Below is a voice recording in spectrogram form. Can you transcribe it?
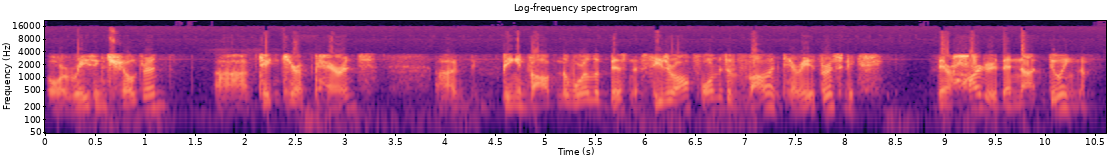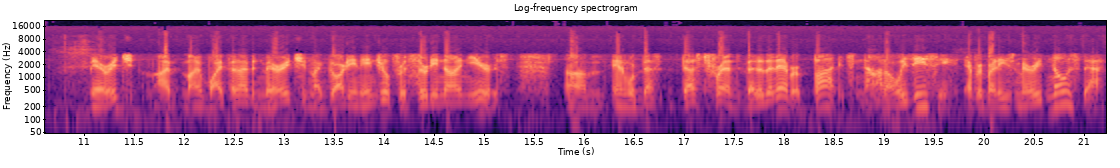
or raising children, uh, taking care of parents, uh, being involved in the world of business. These are all forms of voluntary adversity. They're harder than not doing them. Marriage, I, my wife and I have been married. She's my guardian angel for 39 years. Um, and we're best, best friends, better than ever. But it's not always easy. Everybody who's married knows that.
